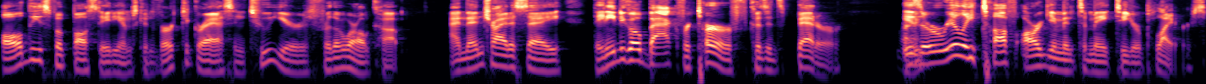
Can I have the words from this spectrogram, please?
all these football stadiums convert to grass in two years for the World Cup, and then try to say they need to go back for turf because it's better, is a really tough argument to make to your players.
